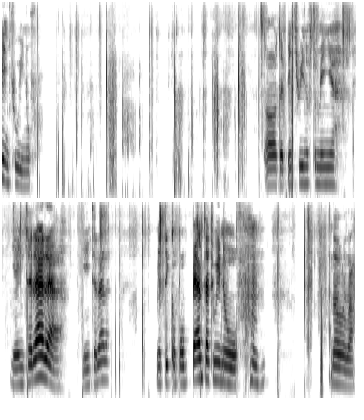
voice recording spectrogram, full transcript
Pięć winów. To te pięć winów to mnie nie, nie interere. Nie interere. Mnie tylko po 500 winów. Dobra.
